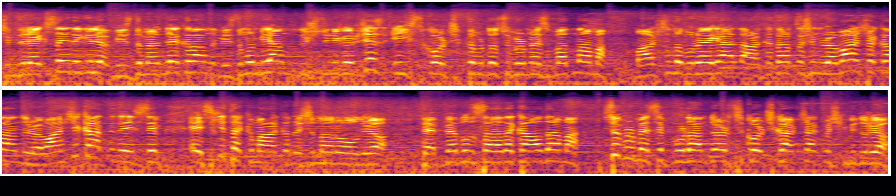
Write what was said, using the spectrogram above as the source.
Şimdi Rex'e de geliyor. Wisdom önde yakalandı. Wisdom'ın bir anda düştüğünü göreceğiz. İlk skor çıktı burada Supermassive adına ama Marshall da buraya geldi. Arka tarafta şimdi rövanş yakalandı. Rövanşı katleden isim eski takım arkadaşı Naru oluyor. Fab Pebbles arada kaldı ama Supermassive buradan 4 skor çıkartacakmış gibi duruyor.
